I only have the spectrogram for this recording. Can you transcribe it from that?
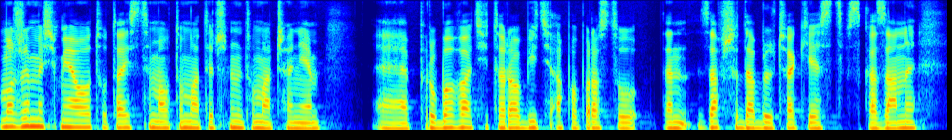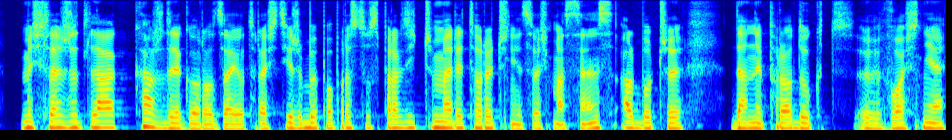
możemy śmiało tutaj z tym automatycznym tłumaczeniem e, próbować i to robić, a po prostu ten zawsze double check jest wskazany. Myślę, że dla każdego rodzaju treści, żeby po prostu sprawdzić, czy merytorycznie coś ma sens, albo czy dany produkt, właśnie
